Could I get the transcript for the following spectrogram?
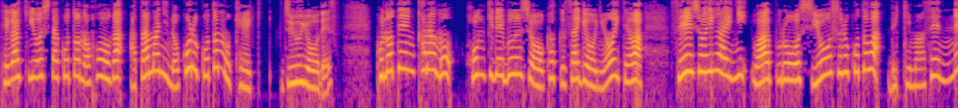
手書きをしたことの方が頭に残ることも経験。重要です。この点からも本気で文章を書く作業においては、聖書以外にワープロを使用することはできませんね。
